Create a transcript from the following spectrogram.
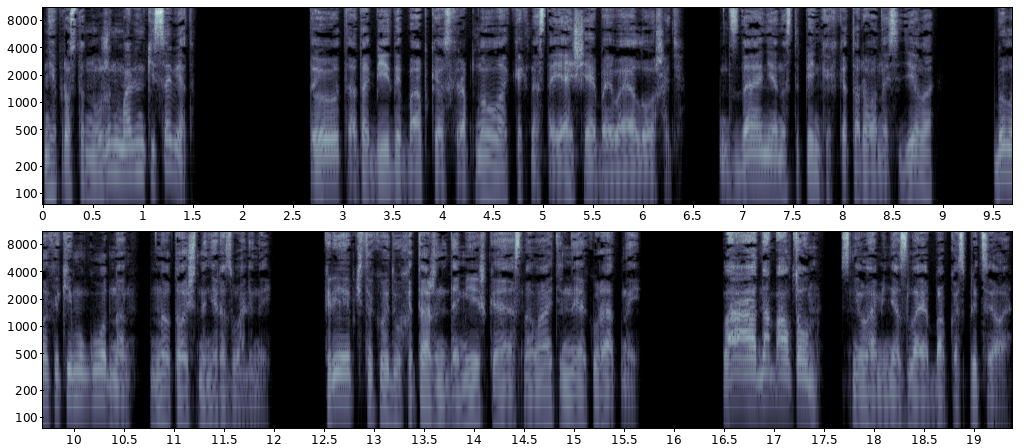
Мне просто нужен маленький совет. Тут от обиды бабка всхрапнула, как настоящая боевая лошадь. Здание, на ступеньках которого она сидела, было каким угодно, но точно не развалиной. Крепкий такой двухэтажный домишко, основательный и аккуратный. «Ладно, болтун», — сняла меня злая бабка с прицела.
